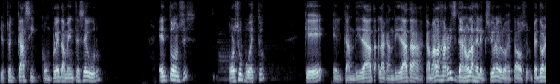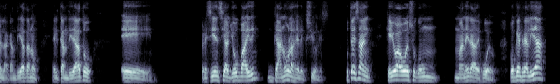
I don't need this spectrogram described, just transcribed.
yo estoy casi completamente seguro, entonces, por supuesto, que el la candidata Kamala Harris ganó las elecciones de los Estados Unidos. Perdón, la candidata no, el candidato eh, presidencial Joe Biden ganó las elecciones. Ustedes saben que yo hago eso con manera de juego, porque en realidad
